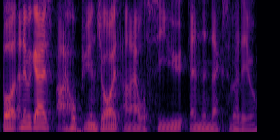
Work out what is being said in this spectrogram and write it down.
But anyway, guys, I hope you enjoyed, and I will see you in the next video.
